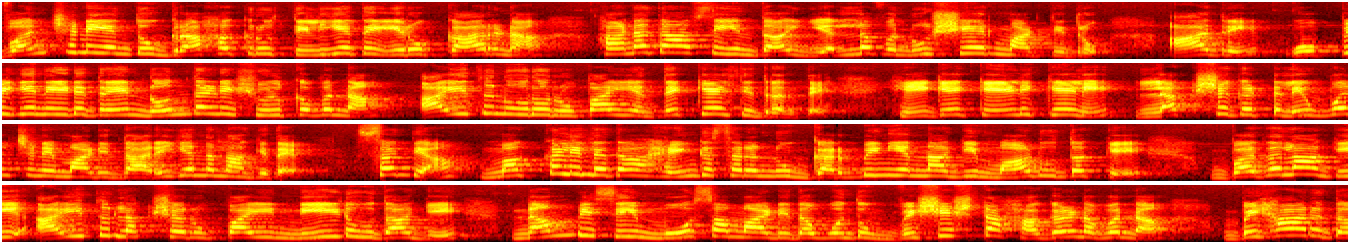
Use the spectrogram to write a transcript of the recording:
ವಂಚನೆ ಎಂದು ಗ್ರಾಹಕರು ತಿಳಿಯದೆ ಇರೋ ಕಾರಣ ಹಣದಾಸೆಯಿಂದ ಎಲ್ಲವನ್ನೂ ಶೇರ್ ಮಾಡ್ತಿದ್ರು. ಆದ್ರೆ ಒಪ್ಪಿಗೆ ನೀಡಿದ್ರೆ ನೋಂದಣಿ ಶುಲ್ಕವನ್ನ ಐದು ನೂರು ರೂಪಾಯಿಯಂತೆ ಕೇಳ್ತಿದ್ರಂತೆ. ಹೀಗೆ ಕೇಳಿ ಕೇಳಿ ಲಕ್ಷಗಟ್ಟಲೆ ವಂಚನೆ ಮಾಡಿದ್ದಾರೆ ಎನ್ನಲಾಗಿದೆ. ಸದ್ಯ ಮಕ್ಕಳಿಲ್ಲದ ಹೆಂಗಸರನ್ನು ಗರ್ಭಿಣಿಯನ್ನಾಗಿ ಮಾಡುವುದಕ್ಕೆ ಬದಲಾಗಿ ಐದು ಲಕ್ಷ ರೂಪಾಯಿ ನೀಡುವುದಾಗಿ ನಂಬಿಸಿ ಮೋಸ ಮಾಡಿದ ಒಂದು ವಿಶಿಷ್ಟ ಹಗರಣವನ್ನ ಬಿಹಾರದ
